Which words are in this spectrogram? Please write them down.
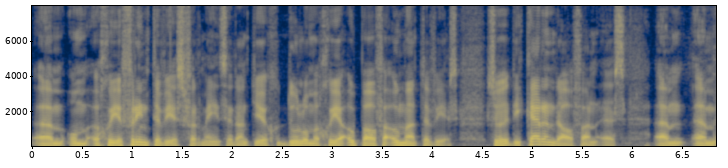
um, om 'n goeie vriend te wees vir mense, dan het jy 'n doel om 'n goeie oupa of 'n ouma te wees. So die kern daarvan is, um, um,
